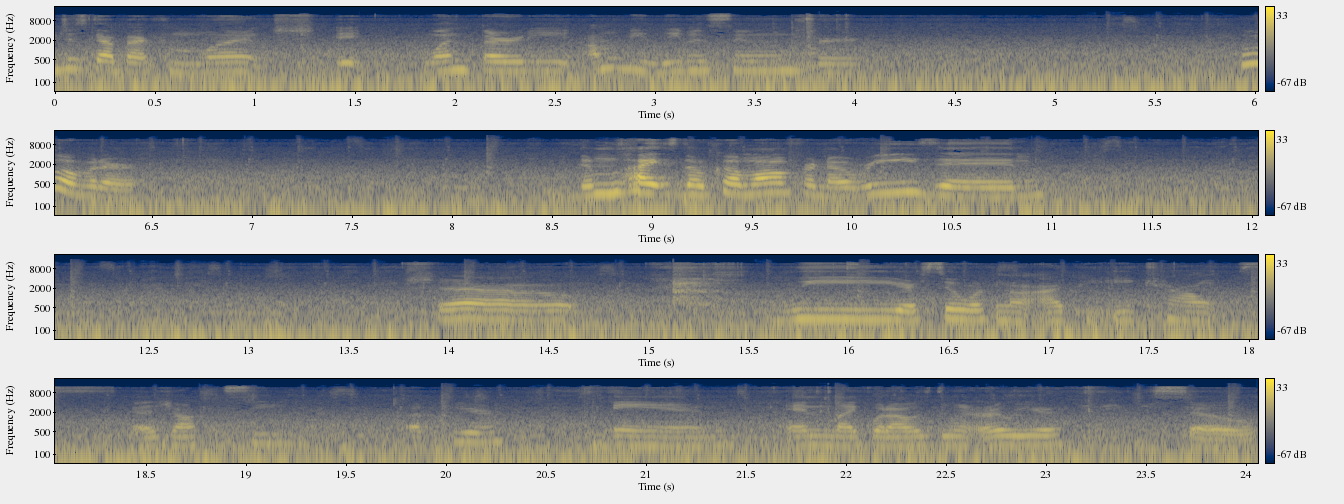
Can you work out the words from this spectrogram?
We just got back from lunch. It 1.30. I'm gonna be leaving soon for who over there? Them lights don't come on for no reason. Ciao. We are still working on IPE counts, as y'all can see up here, and and like what I was doing earlier. So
